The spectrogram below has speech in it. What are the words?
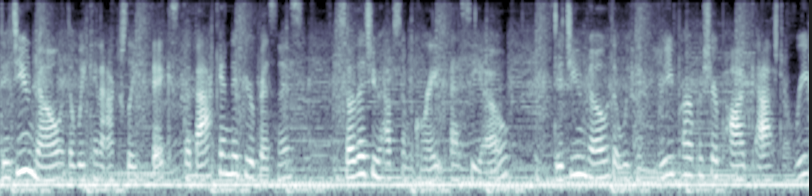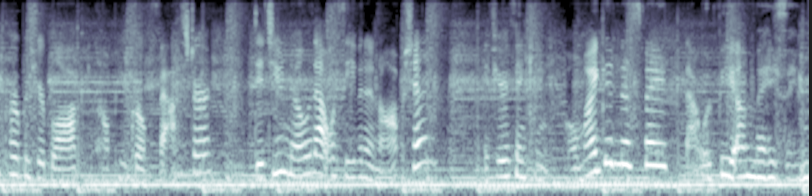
Did you know that we can actually fix the back end of your business so that you have some great SEO? Did you know that we can repurpose your podcast or repurpose your blog and help you grow faster? Did you know that was even an option? If you're thinking, oh my goodness, Faith, that would be amazing,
